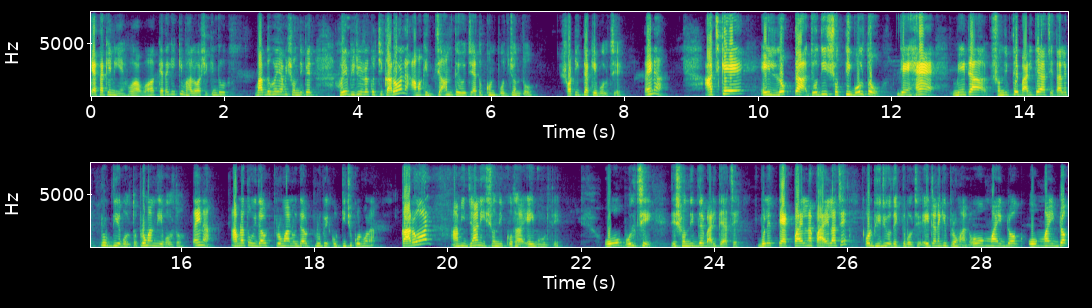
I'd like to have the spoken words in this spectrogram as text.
ক্যাতাকে নিয়ে হো বাবা ক্যাতাকে কি ভালোবাসে? কিন্তু বাধ্য হয়ে আমি সন্দীপের হয়ে ভিডিওটা করছি। কারণ আমাকে জানতে হয়েছে এতক্ষণ পর্যন্ত। সঠিকটা কে বলছে? তাই না? আজকে এই লোকটা যদি সত্যি বলতো যে হ্যাঁ মেয়েটা সন্দীপদের বাড়িতে আছে, তাহলে প্রুফ দিয়ে বলতো, প্রমাণ দিয়ে বলতো। তাই না? আমরা তো উইদাউট প্রমাণ উইদাউট প্রুফে কিছু করব না। কারণ আমি জানি সন্দীপ কোথায় এই মুহূর্তে। ও বলছে যে, সন্দীপদের বাড়িতে আছে। বলে, ত্যাগ পায়েল না, পায়েল আছে? ওর ভিডিও দেখতে বলছে। এইটা নাকি প্রমাণ? ও my dog, oh my dog,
